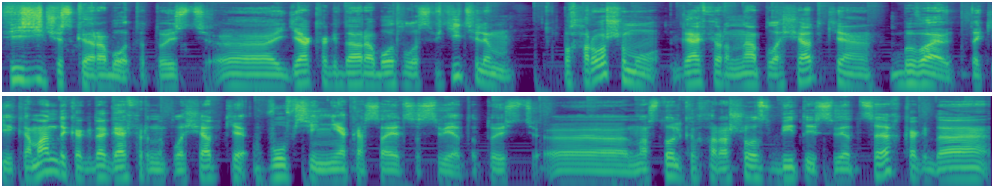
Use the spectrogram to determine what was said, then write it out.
физическая работа. То есть э, я, когда работал осветителем, по-хорошему, гафер на площадке... Бывают такие команды, когда гафер на площадке вовсе не касается света. То есть э, настолько хорошо сбитый свет цех, когда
